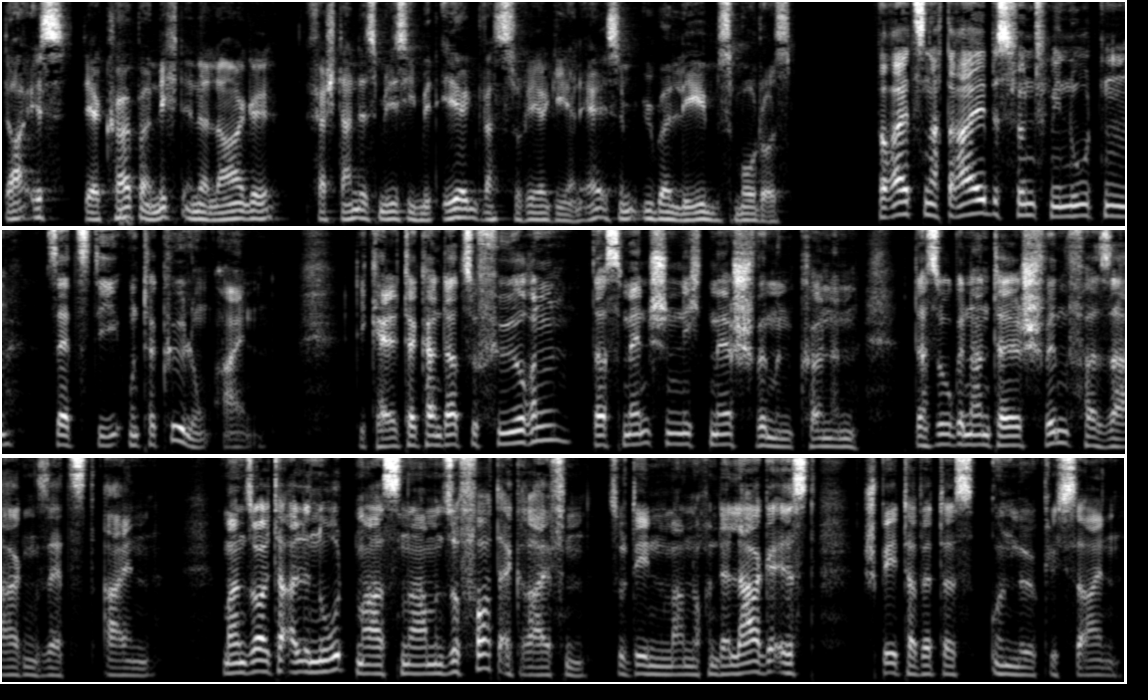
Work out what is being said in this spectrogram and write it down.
Da ist der Körper nicht in der Lage, verstandesmäßig mit irgendwas zu reagieren. Er ist im Überlebensmodus. Bereits nach drei bis fünf Minuten setzt die Unterkühlung ein. Die Kälte kann dazu führen, dass Menschen nicht mehr schwimmen können. Das sogenannte Schwimmversagen setzt ein. Man sollte alle Notmaßnahmen sofort ergreifen, zu denen man noch in der Lage ist, später wird es unmöglich sein.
